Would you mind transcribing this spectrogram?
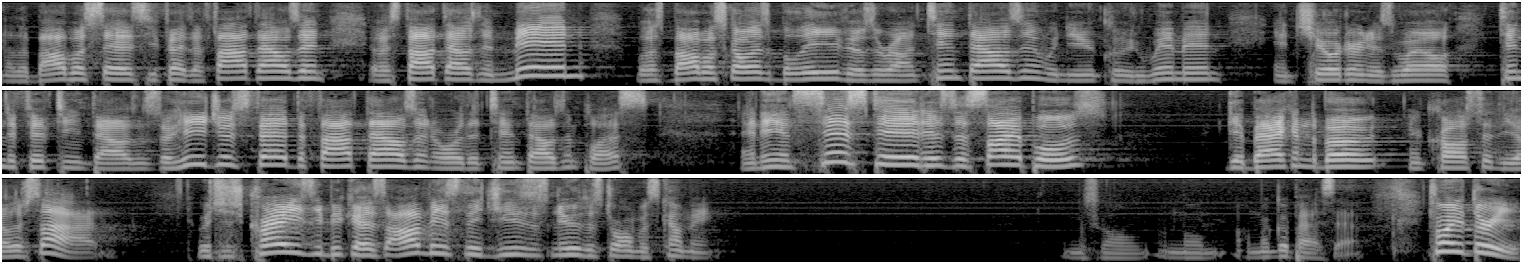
Now, the Bible says he fed the 5,000. It was 5,000 men. Most Bible scholars believe it was around 10,000 when you include women and children as well, 10 to 15,000. So he just fed the 5,000 or the 10,000 plus. And he insisted his disciples get back in the boat and cross to the other side, which is crazy because obviously Jesus knew the storm was coming. I'm I'm to go past that. 23.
